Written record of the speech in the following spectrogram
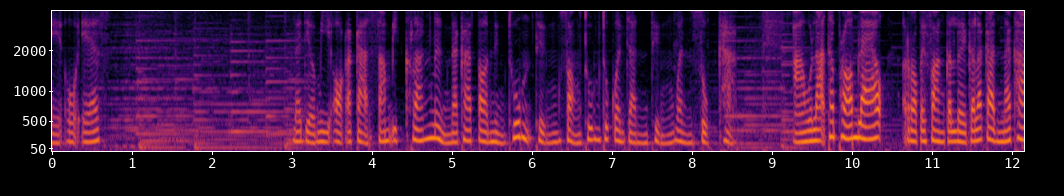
iOS และเดี๋ยวมีออกอากาศซ้ำอีกครั้งหนึ่งนะคะ ตอนหนึ่งทุ่มถึงสองทุ่มทุกวันจันทร์ถึงวันศุกร์ค่ะ เอาละถ้าพร้อมแล้วเราไปฟังกันเลยก็แล้วกันนะคะ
